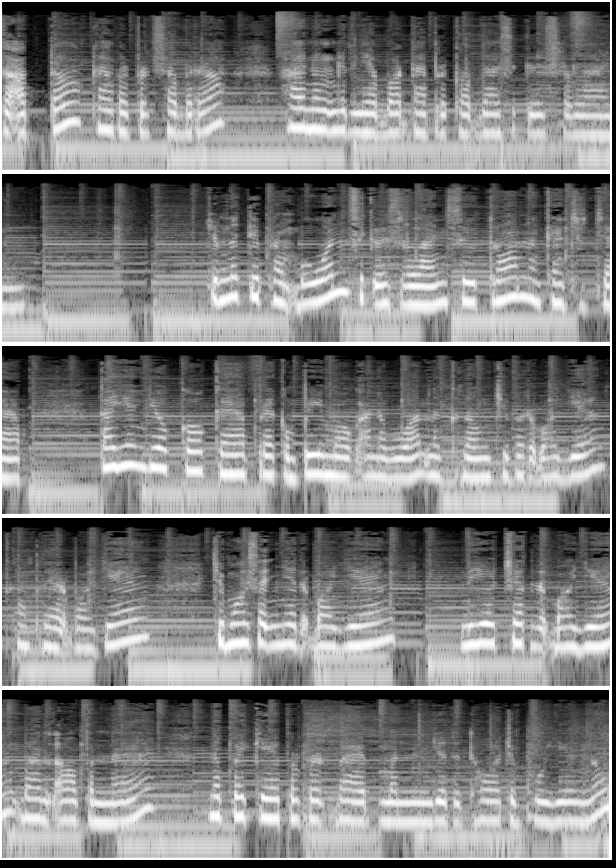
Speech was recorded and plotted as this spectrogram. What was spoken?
ការអត់ទោសការប្រព្រឹត្តសប្បុរសហើយនឹងអរិយាប័ត្រដែលប្រកបដោយសេចក្តីស្រឡាញ់ចំណុចទី9សេចក្តីស្រឡាញ់ស៊ូទ្រាំនឹងការជិះចាប់ តែយើងយកកលការព្រះគម្ពីរមកអនុវត្តនៅក្នុងជីវិតរបស់យើងក្នុងផ្ទះរបស់យើងជាមួយសាច់ញាតិរបស់យើងនិយោជិតរបស់យើងបានល្អប៉ុណ្ណានៅពេលគេប្រព្រឹត្តបែបមិនយុត្តិធម៌ចំពោះយើងនោះ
